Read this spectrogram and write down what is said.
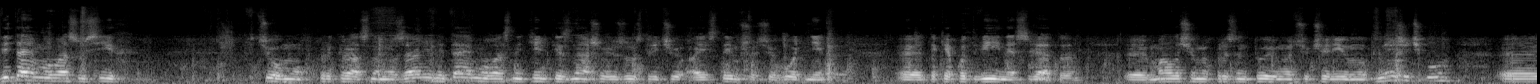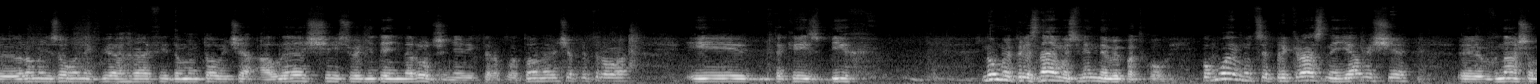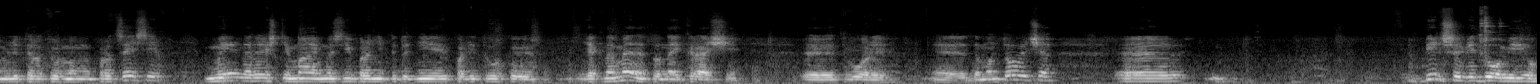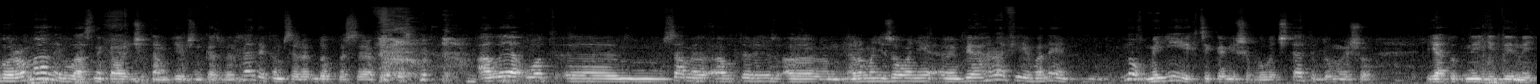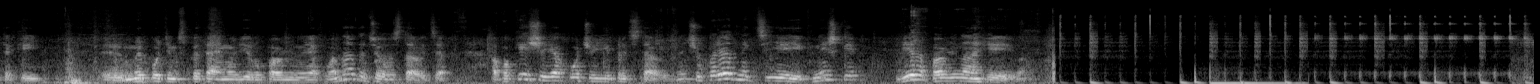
Вітаємо вас усіх в цьому прекрасному залі. Вітаємо вас не тільки з нашою зустрічю, а й з тим, що сьогодні е, таке подвійне свято. Е, Мало що ми презентуємо цю чарівну книжечку е, романізованих біографій Домонтовича, але ще й сьогодні день народження Віктора Платоновича Петрова. І такий збіг Ну, ми признаємось, він не випадковий. По-моєму, це прекрасне явище в нашому літературному процесі. Ми нарешті маємо зібрані під однією палітуркою, як на мене, то найкращі е, твори е, Домонтовича. Е, більше відомі його романи, власне кажучи, там дівчинка з ведмедиком, доктор Серафітис. Але от е, саме автори е, романізовані е, біографії, вони, ну, мені їх цікавіше було читати. Думаю, що я тут не єдиний такий. Е, ми потім спитаємо Віру Павлівну, як вона до цього ставиться. А поки що я хочу її представити. Значить, порядник цієї книжки Віра Павлівна Агеєва.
